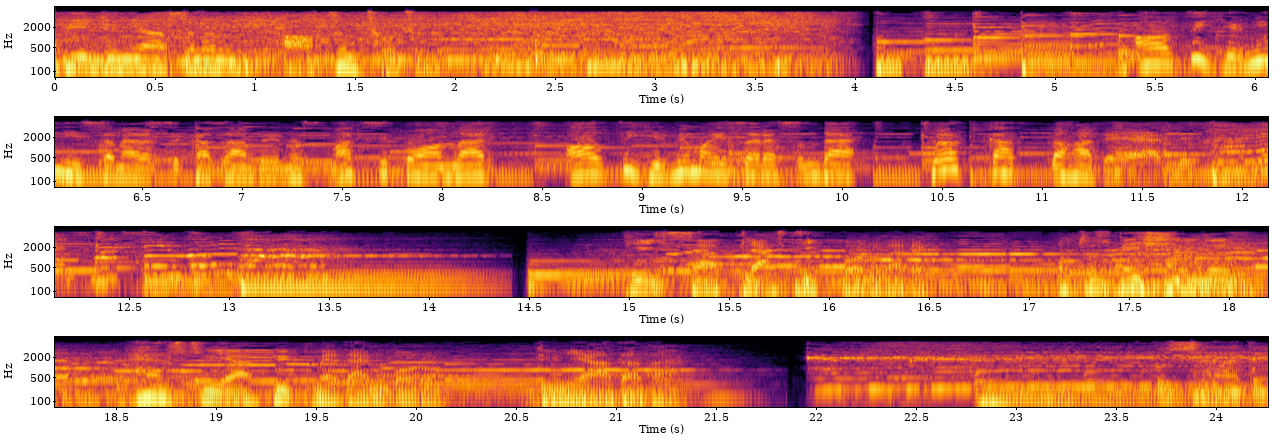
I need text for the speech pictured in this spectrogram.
Otomobil dünyasının altın çocuğu. 6-20 Nisan arası kazandığınız maksi puanlar 6-20 Mayıs arasında 4 kat daha değerli. Pilsa plastik boruları. 35 yıldır her suya hükmeden boru. Dünyada da. Bu sade.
